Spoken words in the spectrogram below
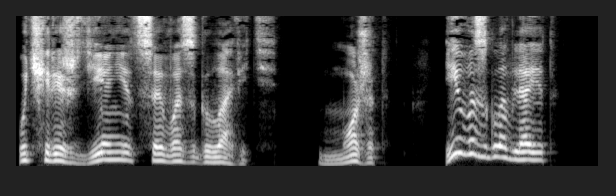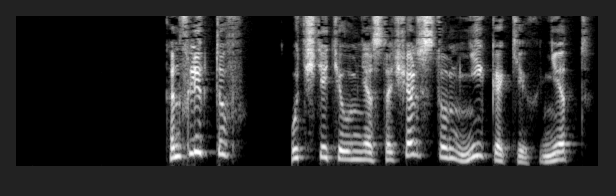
учреждения возглавить? Может. И возглавляет. Конфликтов, учтите у меня с начальством, никаких нет.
